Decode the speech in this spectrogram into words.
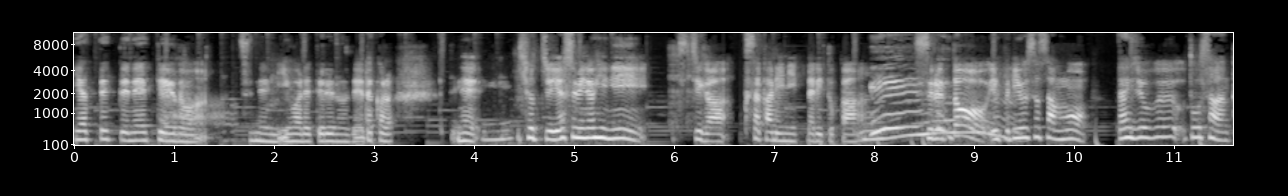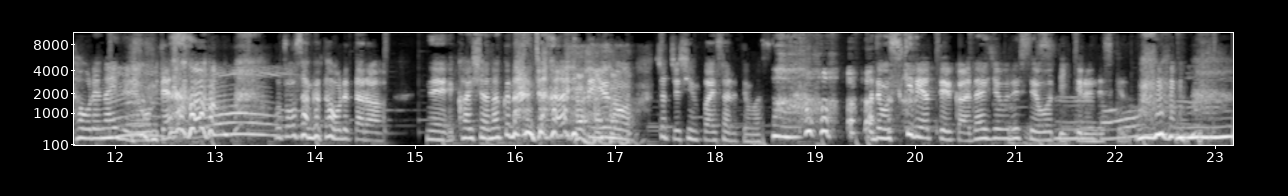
やってってねっていうのは常に言われてるので、だからね、ね、しょっちゅう休みの日に父が草刈りに行ったりとかえすると、やっぱり利用者さんも大丈夫？お父さん倒れないでよみたいな。お父さんが倒れたら、ね、会社なくなるんじゃないっていうのを しょっちゅう心配されてます。あでも好きでやってるから大丈夫ですよって言ってるんですけど。うん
